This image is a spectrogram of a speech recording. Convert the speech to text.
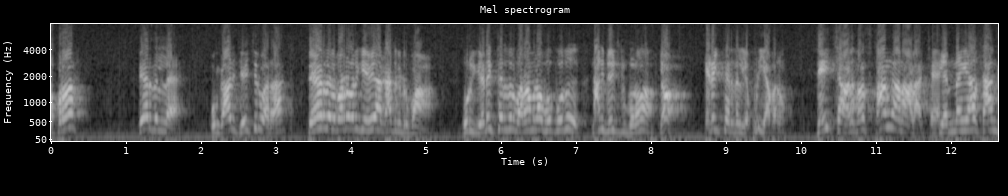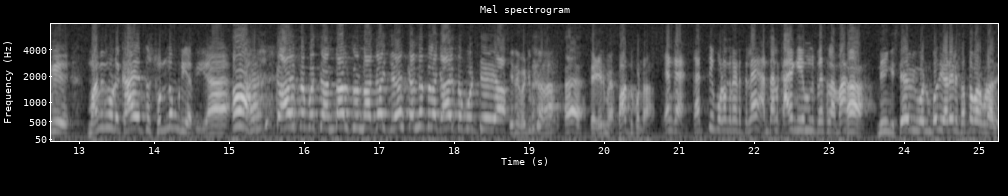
அப்புறம்? தேர்தல்ல உங்க ஆளு ஜெயிச்சிருவாரா? தேர்தல் வர்ற வரைக்கும் ஏன் காத்துக்கிட்டு இருப்பான்? ஒரு இடைத்தேர்தல் வராமலா போக போது நாங்க ஜெயிச்சுட்டு போறோம். இடைத்தேர்தல் எப்படியா வரும்? ஜெயிச்ச ஆளுதான் ஸ்ட்ராங்கான ஆளாச்சே. என்னையா சாங்கு? மனிதனோட காயத்தை சொல்ல முடியாதுயா? காயத்தை பத்தி அந்த ஆள் சொன்னாக்கா ஏன் கண்ணத்துல காயத்தை போட்டியா? என்ன வெட்டிவிட்டாரா டேய் எருமை பாத்து பண்றா. ஏங்க கத்தி புழங்குற இடத்துல அந்த ஆள் காயங்கயம்னு பேசலாமா? நீங்க சேவிங் பண்ணும்போது இடையில சத்தம் வரக்கூடாது.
